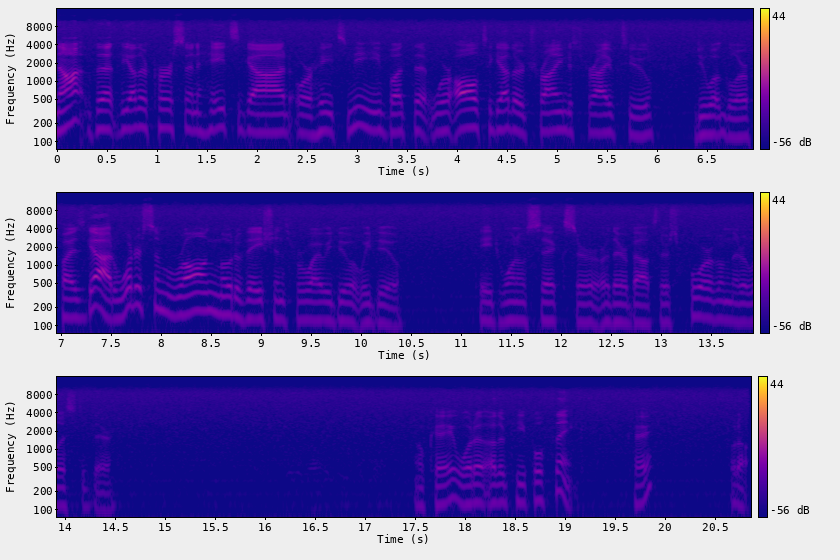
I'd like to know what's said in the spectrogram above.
not that the other person hates God or hates me, but that we're all together trying to strive to do what glorifies God. What are some wrong motivations for why we do what we do? Page 106 or, or thereabouts. There's four of them that are listed there. Okay, what do other people think? Okay, what else?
